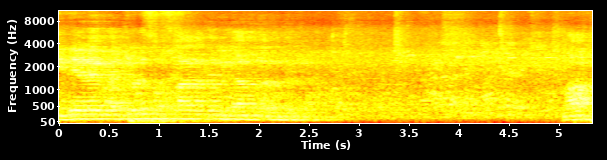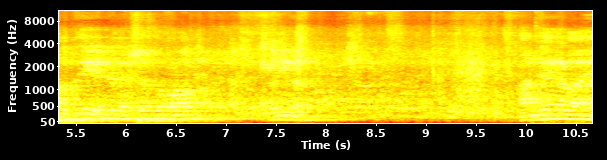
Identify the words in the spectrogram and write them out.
ഇന്ത്യയിലെ മറ്റൊരു സംസ്ഥാനത്തും ഇല്ലാത്ത തരത്തിൽ നാൽപ്പത്തി എട്ട് ലക്ഷത്തോളം സ്ത്രീകൾ അംഗങ്ങളായ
